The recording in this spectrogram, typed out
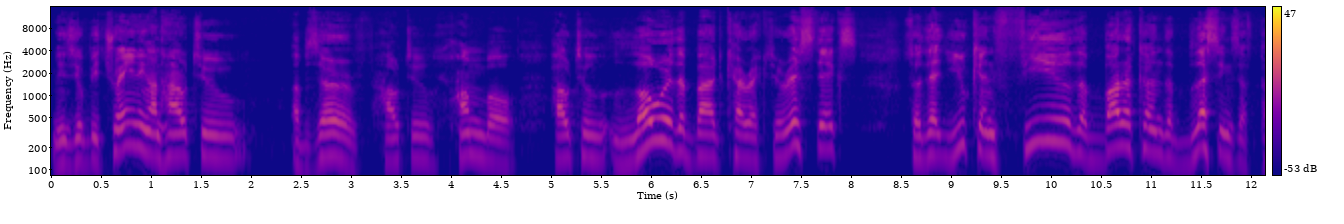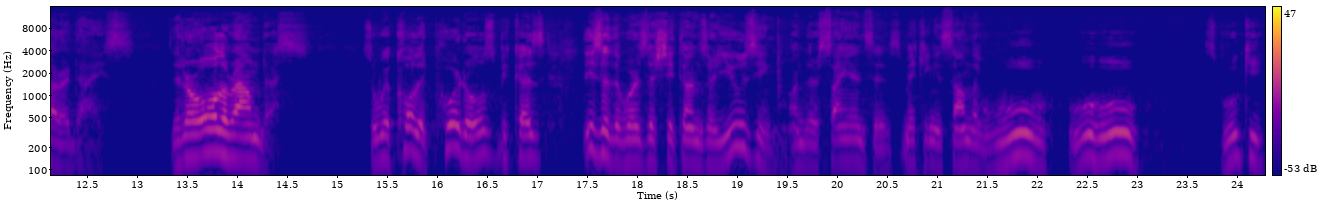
Means you'll be training on how to observe, how to humble, how to lower the bad characteristics so that you can feel the barakah and the blessings of paradise that are all around us. So we'll call it portals because these are the words that shaitans are using on their sciences, making it sound like woo, woohoo, spooky.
